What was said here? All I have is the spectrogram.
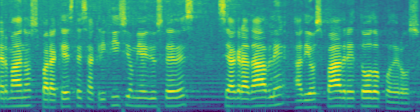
Hermanos para que este sacrificio mío y de ustedes sea agradable a Dios Padre Todopoderoso.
